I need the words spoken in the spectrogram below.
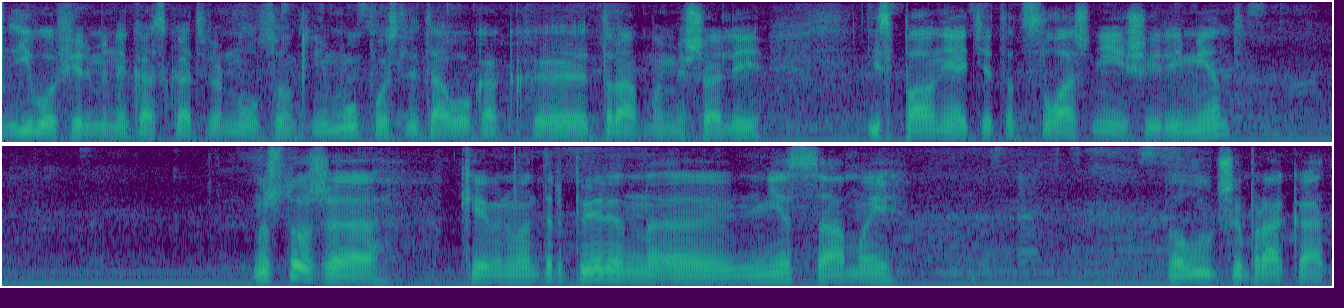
его фирменный каскад вернулся он к нему после того, как э, травмы мешали исполнять этот сложнейший элемент. Ну что же, Кевин Вандерперен э, не самый лучший прокат.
